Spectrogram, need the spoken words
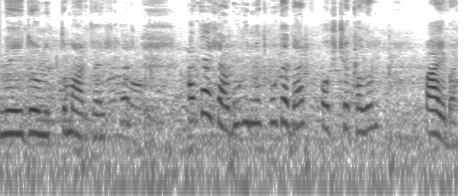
Neydi unuttum arkadaşlar. Arkadaşlar bugünlük bu kadar. Hoşçakalın. Bay bay.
